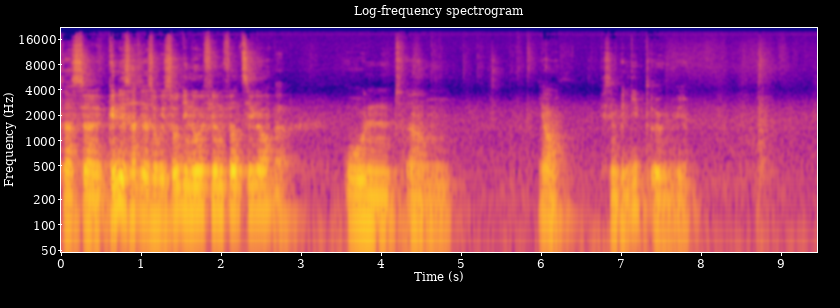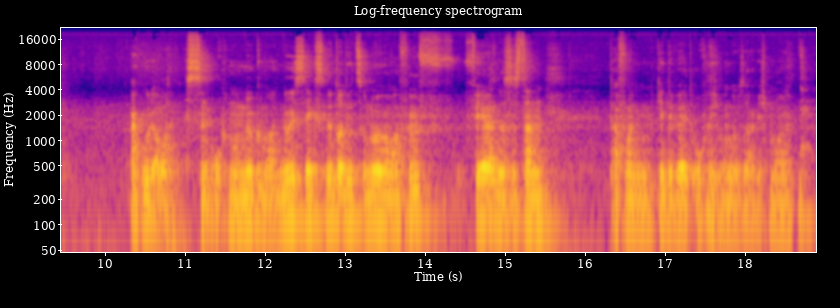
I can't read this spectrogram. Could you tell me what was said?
das äh, Guinness hat ja sowieso die 044er. Ja. Und ähm, ja, bisschen beliebt irgendwie. Ja gut, aber es sind auch nur 0,06 Liter, die zu 0,5 fehlen. Das ist dann, davon geht die Welt auch nicht unter, sag ich mal.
